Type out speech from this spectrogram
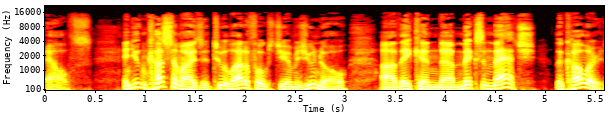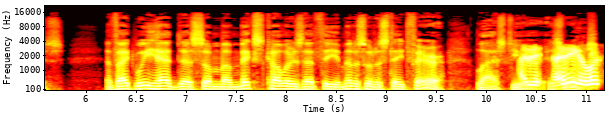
else. And you can customize it too. A lot of folks, Jim, as you know, uh, they can uh, mix and match the colors. In fact, we had uh, some uh, mixed colors at the Minnesota State Fair last year. I, think, I think well. it looks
